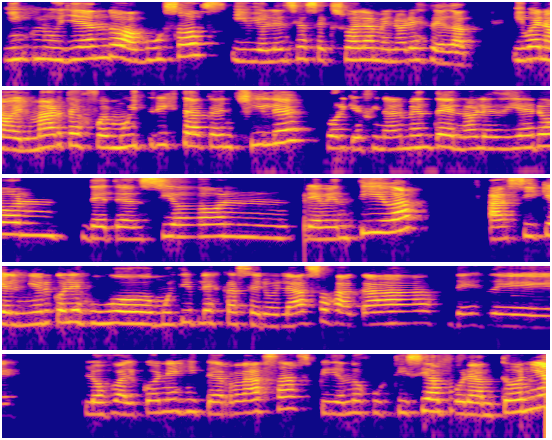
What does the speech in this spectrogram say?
incluyendo abusos y violencia sexual a menores de edad. Y bueno, el martes fue muy triste acá en Chile porque finalmente no le dieron detención preventiva Así que el miércoles hubo múltiples cacerolazos acá desde los balcones y terrazas pidiendo justicia por Antonia.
